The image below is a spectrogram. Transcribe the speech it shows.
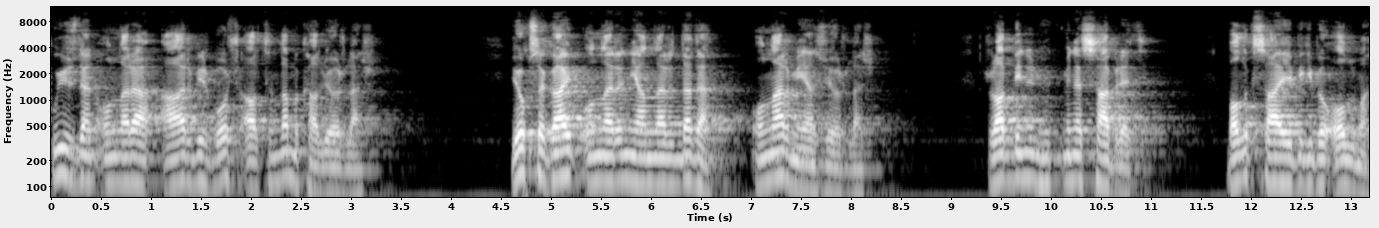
bu yüzden onlara ağır bir borç altında mı kalıyorlar? Yoksa gayb onların yanlarında da onlar mı yazıyorlar? Rabbinin hükmüne sabret. Balık sahibi gibi olma.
